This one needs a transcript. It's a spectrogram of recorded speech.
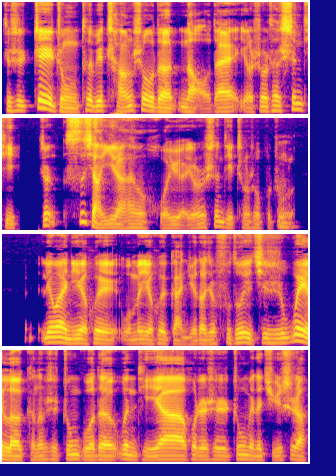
就是这种特别长寿的脑袋，有时候他身体就思想依然还很活跃，有时候身体承受不住了。另外，你也会，我们也会感觉到，就是傅作义其实是为了可能是中国的问题呀，或者是中美的局势啊。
